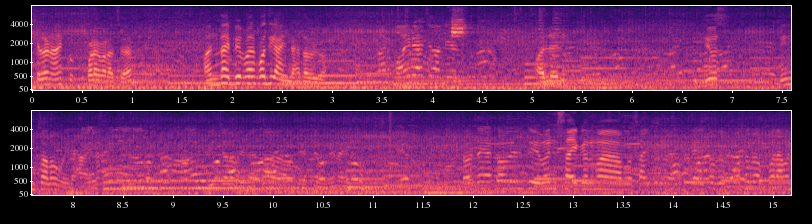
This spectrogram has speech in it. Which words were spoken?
खेल न है कडा कडा छ। अनि दाइ व्यापार कति आइन्छ तपाईँको? भइरहेछ अलिअलि त्यो दिन चलाउ भइरहेको दिन चलाउ भइरहेको है तर त्यहाँ तपाईँले त्यो हो भने साइकलमा अब साइकलमा त्यहाँ तपाईँ पसलमा बराबर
